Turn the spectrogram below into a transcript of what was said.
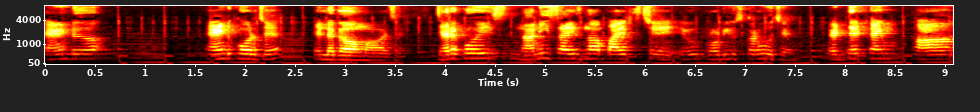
એન્ડ એન્ડ કોર છે, એ લગાવવામાં આવે છે. જ્યારે કોઈ નાની સાઇઝના પાઇપ્સ છે, એવું પ્રોડ્યુસ કરવું છે એટ ધેટ ટાઈમ આ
